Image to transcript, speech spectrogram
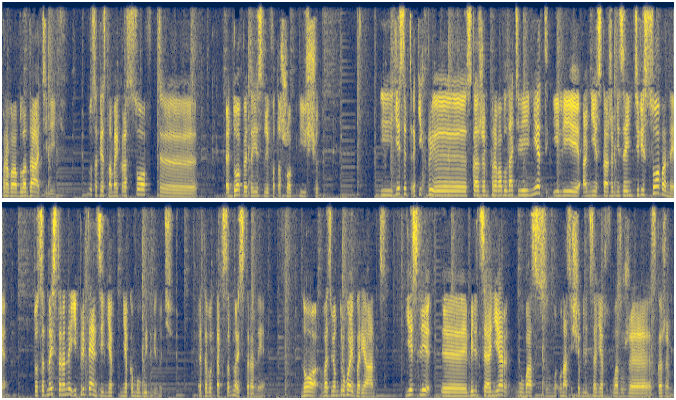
правообладателей ну, соответственно, Microsoft, э, Adobe, это если Photoshop ищут. И если таких, э, скажем, правообладателей нет, или они, скажем, не заинтересованы, то, с одной стороны, и претензий не, некому выдвинуть. Это вот так с одной стороны. Но возьмем другой вариант – если э, милиционер у вас, у нас еще милиционер, у вас уже, скажем,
